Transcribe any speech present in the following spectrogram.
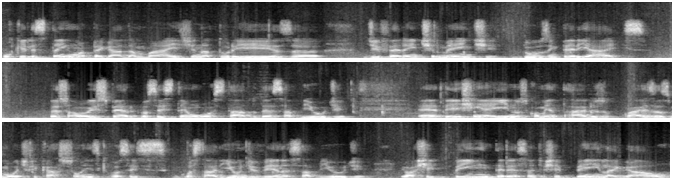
porque eles têm uma pegada mais de natureza, diferentemente dos imperiais. Pessoal, eu espero que vocês tenham gostado dessa build. É, deixem aí nos comentários quais as modificações que vocês gostariam de ver nessa build. Eu achei bem interessante, achei bem legal.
